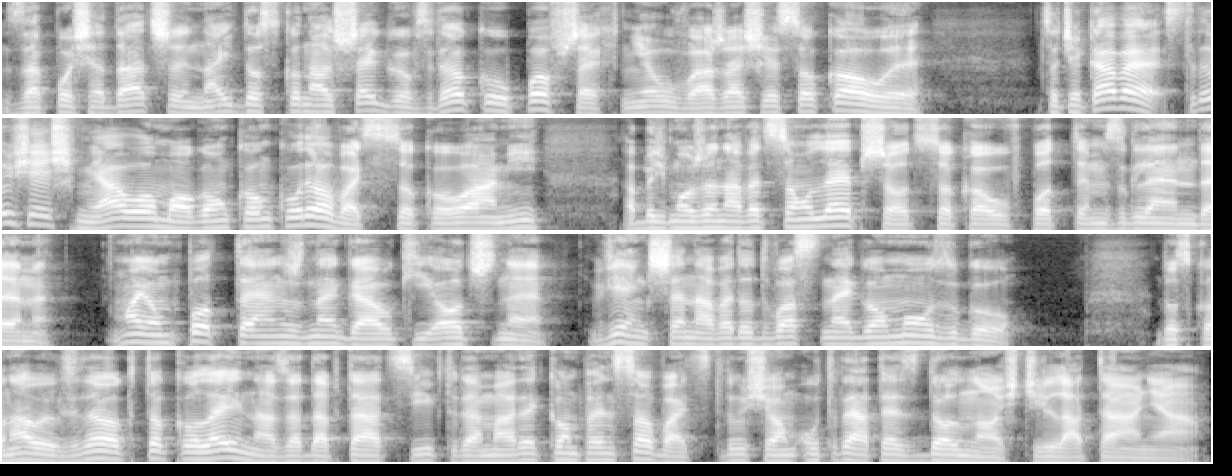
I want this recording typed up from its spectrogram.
Za posiadaczy najdoskonalszego wzroku powszechnie uważa się sokoły. Co ciekawe, strusie śmiało mogą konkurować z sokołami, a być może nawet są lepsze od sokołów pod tym względem. Mają potężne gałki oczne, większe nawet od własnego mózgu. Doskonały wzrok to kolejna z adaptacji, która ma rekompensować strusiom utratę zdolności latania.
